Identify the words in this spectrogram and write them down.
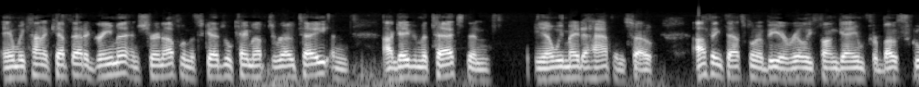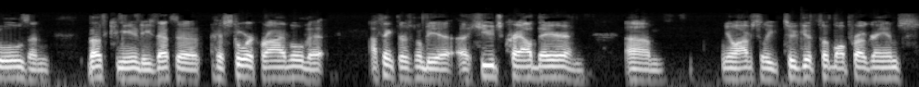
and we kind of kept that agreement. And sure enough, when the schedule came up to rotate, and I gave him a text, and you know, we made it happen. So I think that's going to be a really fun game for both schools and both communities. That's a historic rival that I think there's going to be a, a huge crowd there, and um, you know, obviously two good football programs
